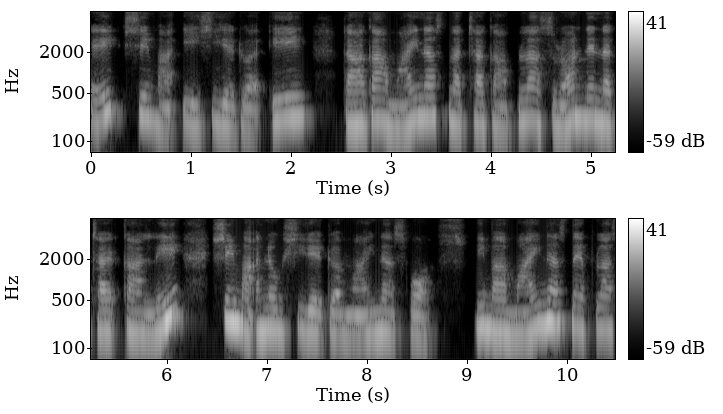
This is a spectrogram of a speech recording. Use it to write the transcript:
8ရှေ့မှာ a ရှိတဲ့အတွက် a ဒါက minus 2ထပ်က plus ဆိုတော့နှစ်နှစ်ထပ်က4ရှေ့မှာအနှုတ်ရှိတဲ့အတွက် minus 4ဒီမှာ minus နဲ့ plus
